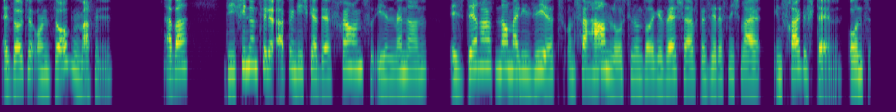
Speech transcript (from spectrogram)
Er sollte uns Sorgen machen. Aber die finanzielle Abhängigkeit der Frauen zu ihren Männern ist derart normalisiert und verharmlost in unserer Gesellschaft, dass wir das nicht mal in Frage stellen. Und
